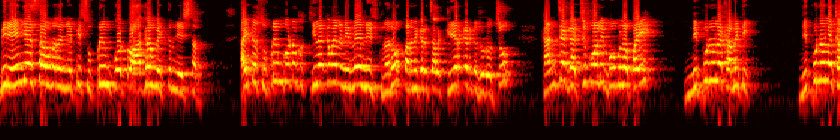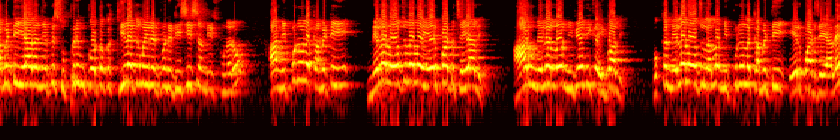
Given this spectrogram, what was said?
మీరు ఏం చేస్తా ఉన్నారని చెప్పి సుప్రీంకోర్టు ఆగ్రహం వ్యక్తం చేసినారు. అయితే సుప్రీంకోర్టు ఒక కీలకమైన నిర్ణయం తీసుకున్నారు. మనం ఇక్కడ చాలా క్లియర్ కట్గా చూడొచ్చు. కంచె గచ్చిపోలి భూములపై నిపుణుల కమిటీ నిపుణుల కమిటీ ఇవ్వాలని చెప్పి సుప్రీంకోర్టు ఒక కీలకమైనటువంటి డిసిషన్ తీసుకున్నారు. ఆ నిపుణుల కమిటీ నెల రోజులలో ఏర్పాటు చేయాలి. ఆరు నెలల్లో నివేదిక ఇవ్వాలి. ఒక నెల రోజులలో నిపుణుల కమిటీ ఏర్పాటు చేయాలి.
